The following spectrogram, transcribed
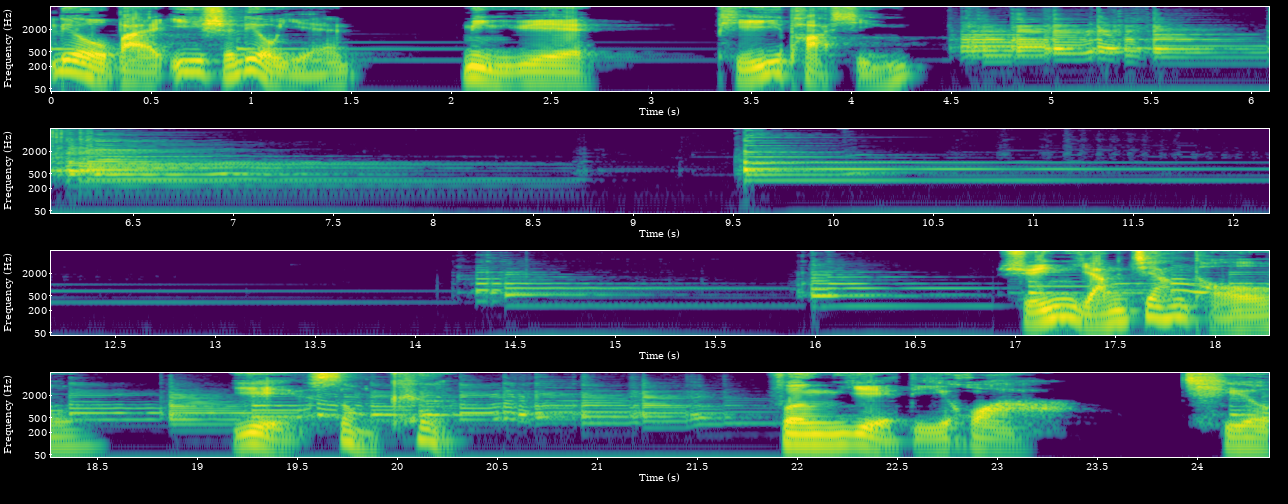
六百一十六言，命曰《琵琶行》。浔阳江头夜送客。枫叶荻花秋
